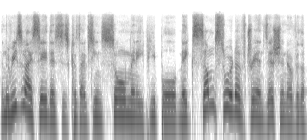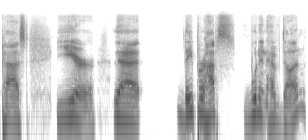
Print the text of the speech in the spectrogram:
and the reason i say this is because i've seen so many people make some sort of transition over the past year that they perhaps wouldn't have done.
